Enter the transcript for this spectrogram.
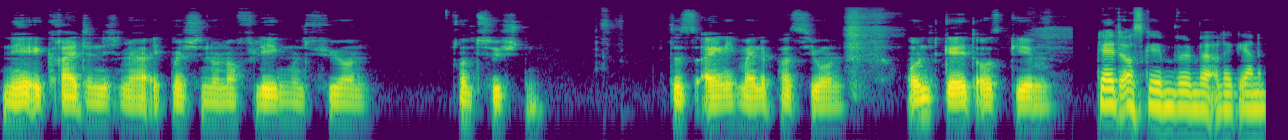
Nee, ich reite nicht mehr. Ich möchte nur noch pflegen und führen. Und züchten. Das ist eigentlich meine Passion. Und Geld ausgeben. Geld ausgeben würden wir alle gerne.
